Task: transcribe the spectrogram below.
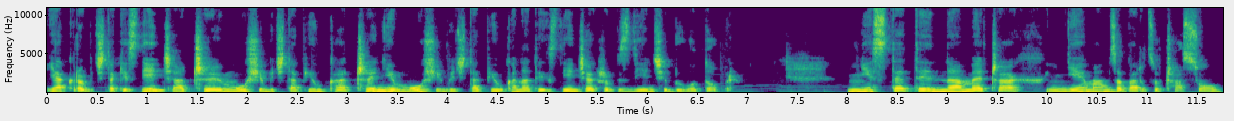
jak robić takie zdjęcia, czy musi być ta piłka, czy nie musi być ta piłka na tych zdjęciach, żeby zdjęcie było dobre. Niestety na meczach nie mam za bardzo czasu.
